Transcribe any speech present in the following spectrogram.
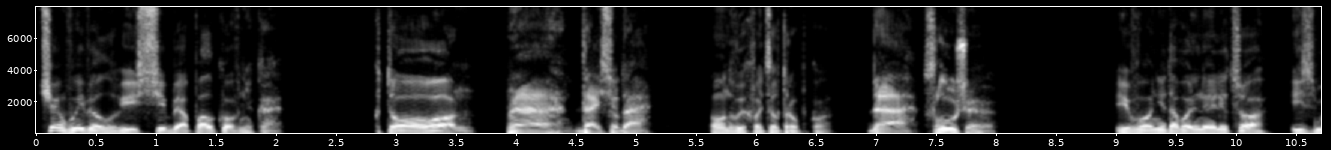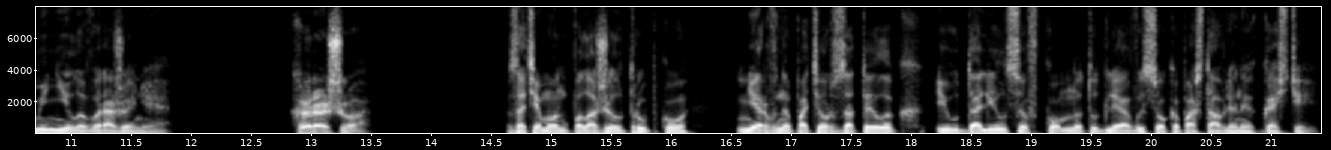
чем вывел из себя полковника. «Кто он? А, дай сюда!» Он выхватил трубку. «Да, слушаю». Его недовольное лицо изменило выражение. «Хорошо». Затем он положил трубку, нервно потер затылок и удалился в комнату для высокопоставленных гостей.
